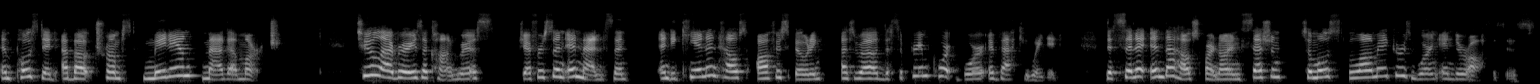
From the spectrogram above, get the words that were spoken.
and posted about Trump's Maidan MAGA March. Two libraries of Congress, Jefferson and Madison, and the Cannon House office building, as well as the Supreme Court, were evacuated. The Senate and the House are not in session, so most lawmakers weren't in their offices.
